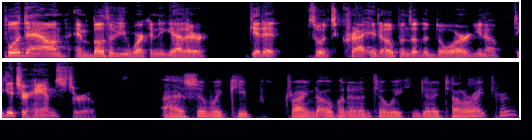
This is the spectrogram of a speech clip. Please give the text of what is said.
pull it down and both of you working together get it so it's crack it opens up the door, you know, to get your hands through. I assume we keep trying to open it until we can get a Tellarite through.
